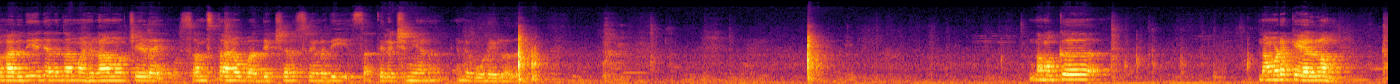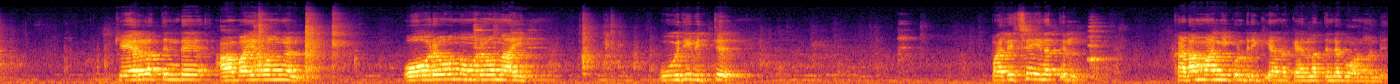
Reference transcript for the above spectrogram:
ഭാരതീയ ജനതാ മഹിളാ മോർച്ചയുടെ സംസ്ഥാന ഉപാധ്യക്ഷ ശ്രീമതി സത്യലക്ഷ്മിയാണ് എന്റെ കൂടെയുള്ളത്. നമുക്ക് നമ്മുടെ കേരളം കേരളത്തിന്റെ അവയവങ്ങൾ ഓരോന്നോരോന്നായി ഊരി വിറ്റ് പലിശ ഇനത്തിൽ കടം വാങ്ങിക്കൊണ്ടിരിക്കുകയാണ് കേരളത്തിന്റെ ഗവൺമെന്റ്.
